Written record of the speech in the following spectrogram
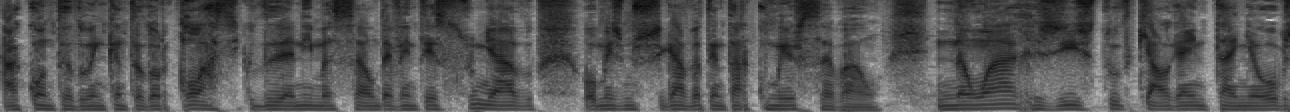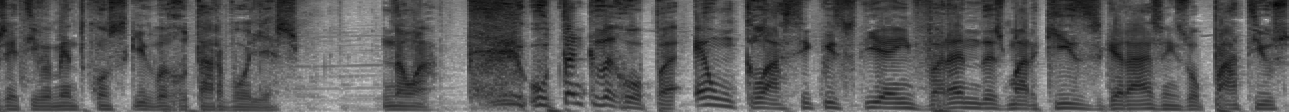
à conta do encantador clássico de animação, devem ter sonhado ou mesmo chegado a tentar comer sabão. Não há registro de que alguém tenha objetivamente conseguido arrotar bolhas. Não há. O tanque da roupa é um clássico, existia em varandas, marquises, garagens ou pátios,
